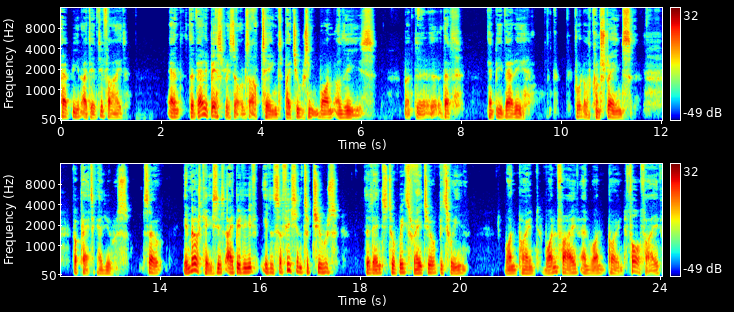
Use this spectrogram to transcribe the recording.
have been identified and the very best results are obtained by choosing one of these. But uh, that can be very full of constraints for practical use. So, in most cases, I believe it is sufficient to choose the length to width ratio between 1.15 and 1.45.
